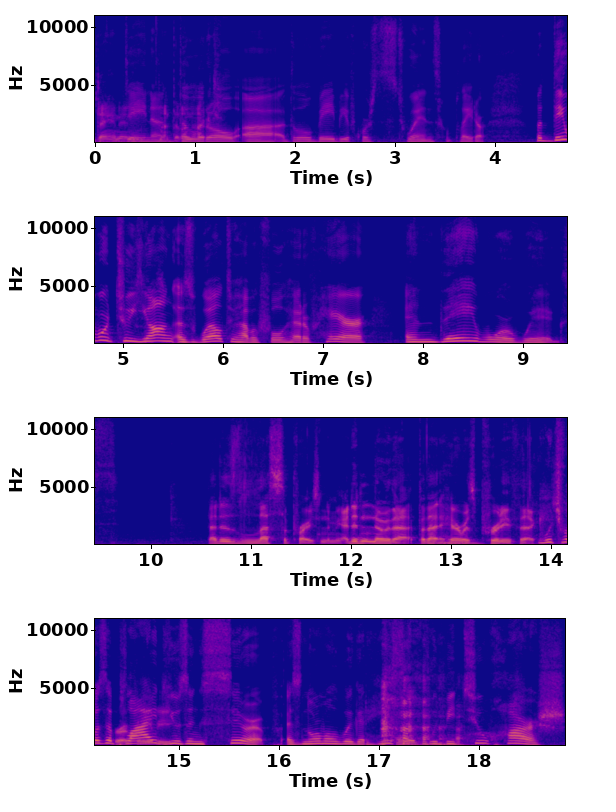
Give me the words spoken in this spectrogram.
Danon, Dana, not the Danon. little uh, the little baby, of course, it's twins who played her, but they were too young as well to have a full head of hair, and they wore wigs, That is less surprising to me. I didn't know that, but that hair was mm. pretty thick. which was applied using syrup as normal wig adhesive would be too harsh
